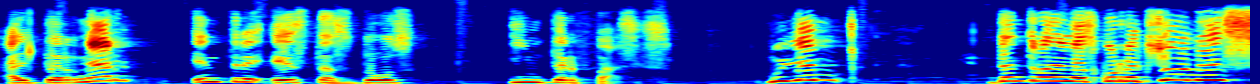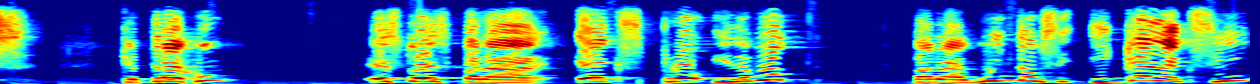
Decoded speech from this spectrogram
alternar entre estas dos interfaces. Muy bien, dentro de las correcciones que trajo, esto es para X Pro y Debut, para Windows y Galaxy,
